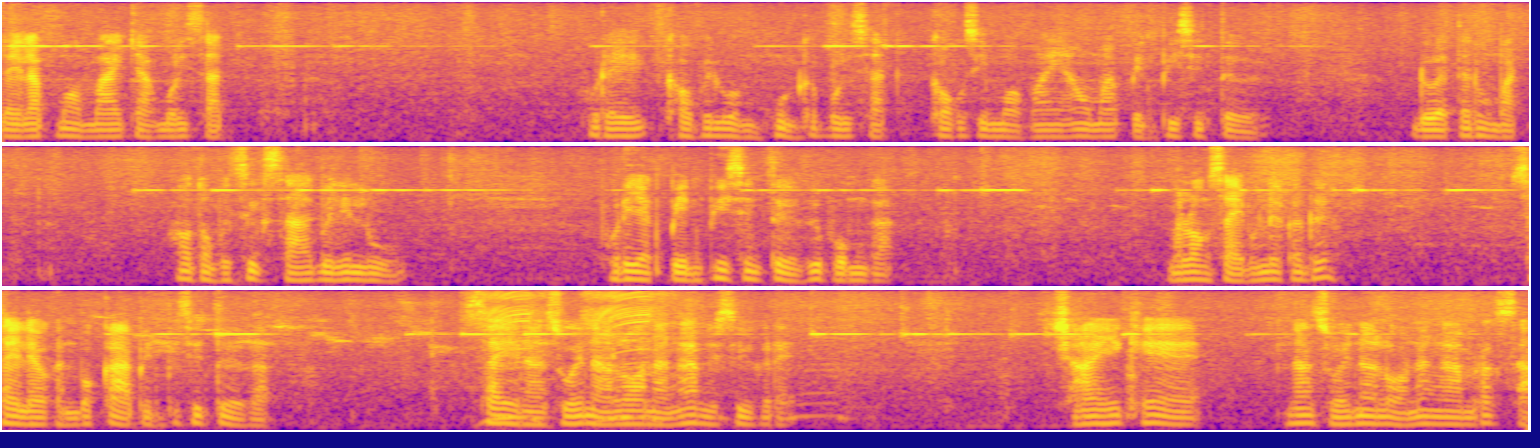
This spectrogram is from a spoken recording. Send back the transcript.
ได้รับมอบหมายจากบริษัท ผู้ใดเขาไปรวมหุ้นกับบริษัทเขาก็สิมอบหมายเฮามาเป็นพรีเซนเตอร์ โดยอัตโนมัติเฮาต้องไปศึกษาไปเรียนรู้ผู้ใดอยากเป็นพรีเซนเตอร์คือผมกะมาลองใส่เบิ่งเด้อครับเด้อใส่แล้วกันบ่กล้าเป็นพรีเซนเตอร์กะใส่หน้าสวยหน้ารอหน้างามซื่อๆก็ได้ ใช้แค่หน้าสวยหน้าหล่อหน้างามรักษา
